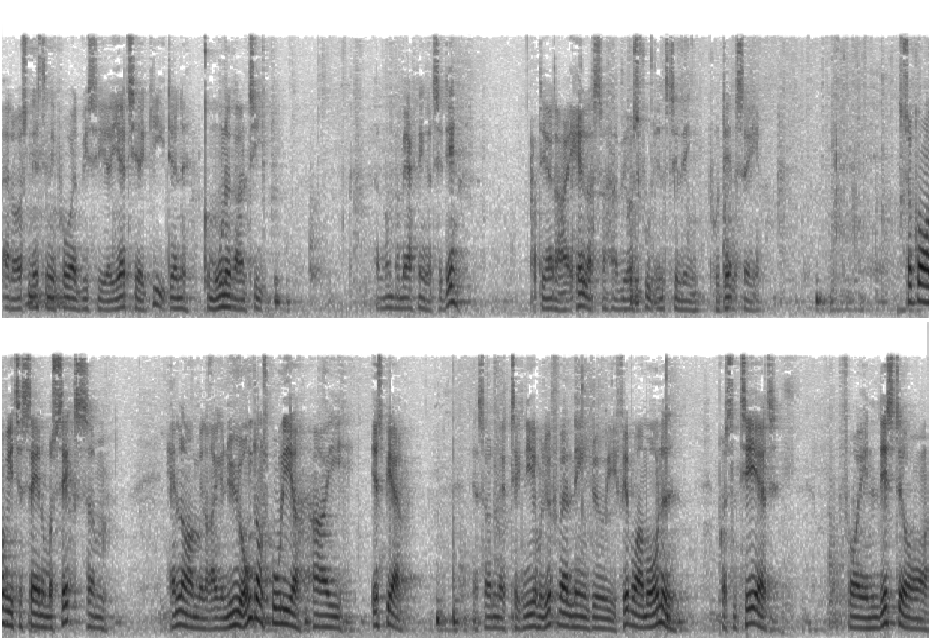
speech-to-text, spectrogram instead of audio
er der også en indstilling på, at vi siger ja til at give denne kommunegaranti. Er der nogle bemærkninger til det? Det er der ej heller, så har vi også fuld indstilling på den sag. Så går vi til sag nummer 6, som handler om en række nye ungdomsboliger her i Esbjerg. Ja, sådan at Teknik- og Miljøforvaltningen blev i februar måned præsenteret for en liste over,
